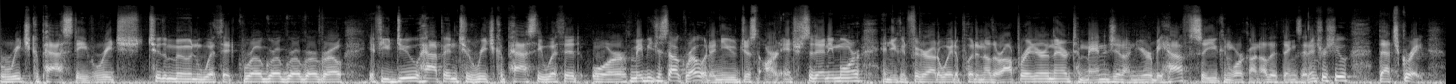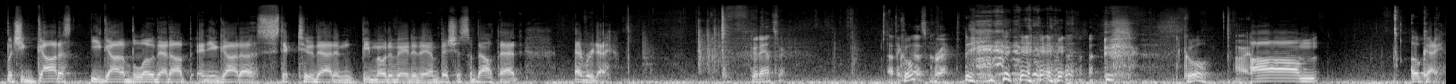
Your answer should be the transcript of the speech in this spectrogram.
reach capacity, reach to the moon with it, grow, grow, grow, grow, grow. If you do happen to reach capacity with it, or maybe just outgrow it and you just aren't interested anymore, and you can figure out a way to put another operator in there to manage it on your behalf so you can work on other things that interest you, that's great. But you gotta you gotta blow that up and you gotta stick to that and be motivated and ambitious about that every day. Good answer. I think Cool. that's correct. Cool. All right. Um, okay.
